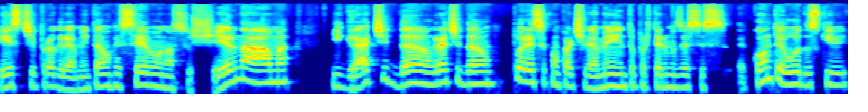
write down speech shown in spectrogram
este programa. Então, recebam nosso cheiro na alma e gratidão, gratidão por esse compartilhamento, por termos esses conteúdos que,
